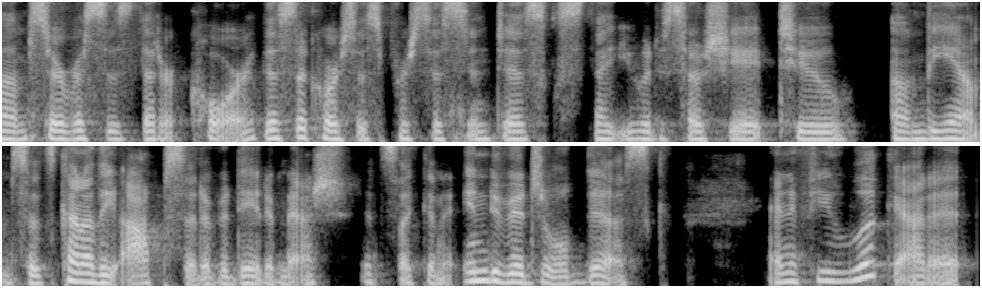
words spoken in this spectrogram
um, services that are core. This, of course, is persistent disks that you would associate to um, VM. So it's kind of the opposite of a data mesh. It's like an individual disk. And if you look at it,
